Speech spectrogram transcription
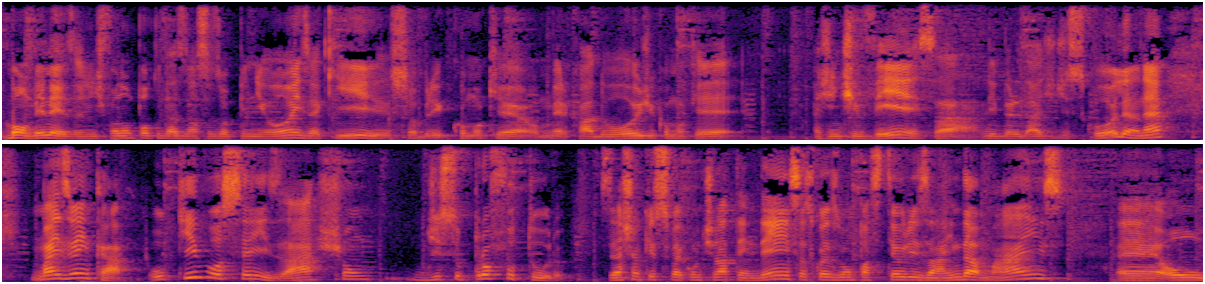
Bom, beleza, a gente falou um pouco das nossas opiniões aqui sobre como que é o mercado hoje, como que a gente vê essa liberdade de escolha, né? Mas vem cá, o que vocês acham disso pro futuro? Vocês acham que isso vai continuar a tendência, as coisas vão pasteurizar ainda mais? É, ou,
